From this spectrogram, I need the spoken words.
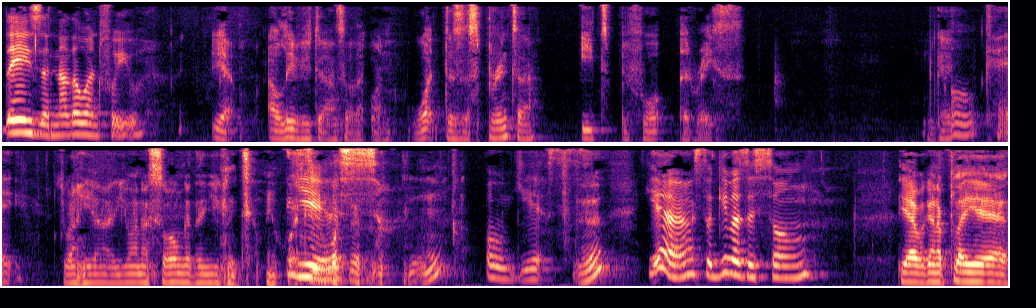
There is another one for you. Yeah, I'll leave you to answer that one. What does a sprinter eat before a race? Okay. Okay. Do you want to hear? You want a song, and then you can tell me what. Yes. Hmm? Oh yes. Yeah? Yeah. So give us a song. Yeah, we're gonna play uh,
